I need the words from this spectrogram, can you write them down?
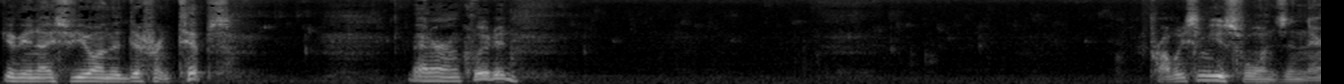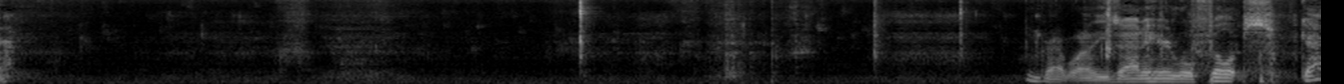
Give you a nice view on the different tips that are included. Probably some useful ones in there. Grab one of these out of here, little Phillips guy.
